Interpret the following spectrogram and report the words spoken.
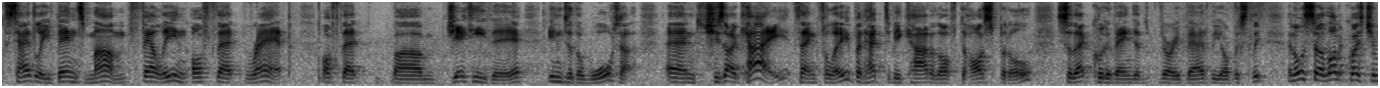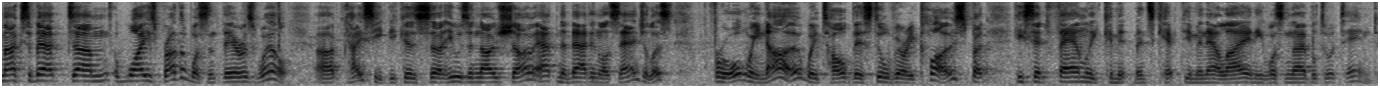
sadly, Ben's mum fell in off that ramp off that um, jetty there into the water. And she's okay, thankfully, but had to be carted off to hospital. So that could have ended very badly, obviously. And also a lot of question marks about um, why his brother wasn't there as well, uh, Casey, because uh, he was a no show out and about in Los Angeles. For all we know, we're told they're still very close, but he said family commitments kept him in LA and he wasn't able to attend.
